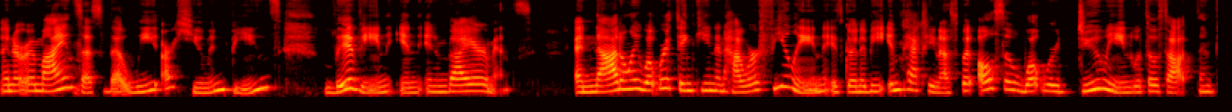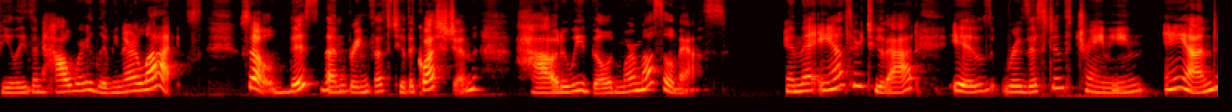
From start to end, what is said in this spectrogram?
And it reminds us that we are human beings living in environments. And not only what we're thinking and how we're feeling is going to be impacting us, but also what we're doing with those thoughts and feelings and how we're living our lives. So, this then brings us to the question how do we build more muscle mass? And the answer to that is resistance training and,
